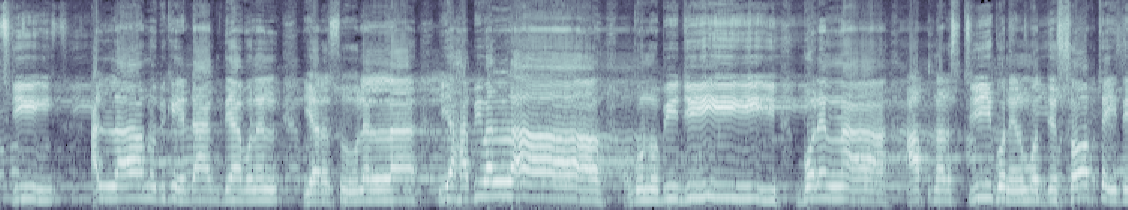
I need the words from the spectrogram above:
স্ত্রী আল্লাহ নবীকে ডাক দেয়া বলেন, ইয়া রাসূলুল্লাহ, ইয়া হাবিবাল্লাহ, ওগো নবীজি, বলেন না, আপনার স্ত্রীগণের মধ্যে সব চাইতে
